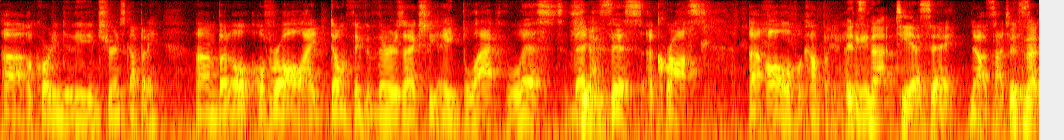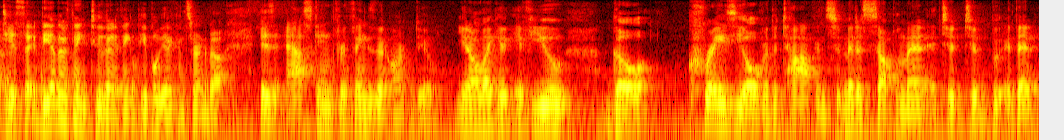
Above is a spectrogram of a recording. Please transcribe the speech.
uh, according to the insurance company. Um, but o- overall, I don't think that there is actually a black list that Yeah. exists across uh, all of a company. I it's it- not TSA. No, it's not. TSA. It's not TSA. The other thing too that I think people get concerned about is asking for things that aren't due. You know, like if if you go crazy over the top and submit a supplement to, to that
